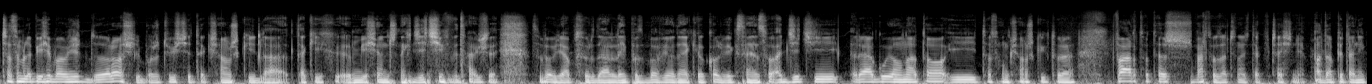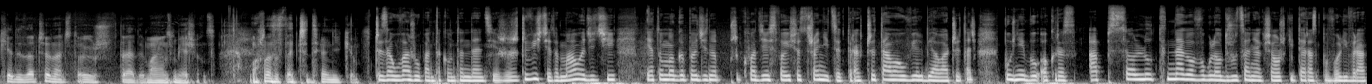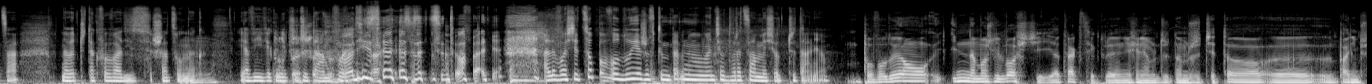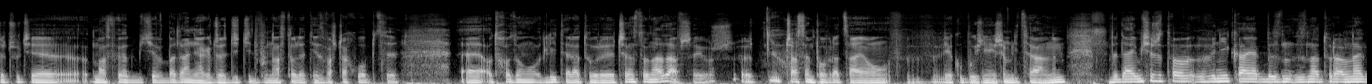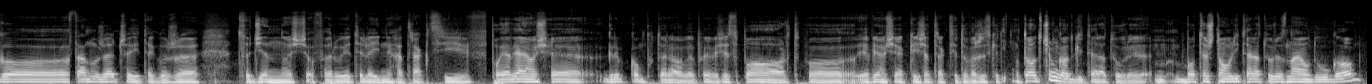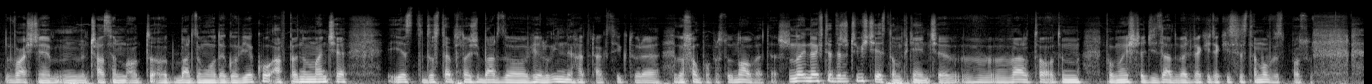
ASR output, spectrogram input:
czasem lepiej się bawią niż dorośli, bo rzeczywiście te książki dla takich miesięcznych dzieci wydają się zupełnie absurdalne i pozbawione jakiegokolwiek sensu, a dzieci reagują na to i to są książki, które warto też, warto zaczynać tak wcześnie. Pada pytanie, kiedy zaczynać, to już wtedy, mając miesiąc. Można zostać czytelnikiem. Czy zauważył pan taką tendencję, że rzeczywiście te małe dzieci ja to mogę powiedzieć na przykładzie swojej siostrzenicy, która czytała, uwielbiała czytać. Później był okres absolutnego w ogóle odrzucania książki, teraz powoli wraca. Nawet czyta Kwowadis szacunek. Mm. Ja w jej wieku to nie przeczytałam Kwowadis zdecydowanie. Ale właśnie co powoduje, że w tym pewnym momencie odwracamy się od czytania? Powodują inne możliwości i atrakcje, które niesie nam, nam życie. To y, pani przeczucie ma swoje odbicie w badaniach, że dzieci dwunastoletnie, zwłaszcza chłopcy, y, odchodzą od literatury często na zawsze już. Y, czasem powracają w wieku późniejszym, licealnym. Wydaje mi się, że to wynika jakby z, z naturalnego stanu rzeczy i tego, że codzienność oferuje tyle innych atrakcji. Pojawiają się gry komputerowe, pojawia się sport, pojawiają się jakieś atrakcje towarzyskie. No to odciąga od literatury bo też tą literaturę znają długo, właśnie czasem od, od bardzo młodego wieku, a w pewnym momencie jest dostępność bardzo wielu innych atrakcji, które no, są po prostu nowe też. No, no i wtedy rzeczywiście jest tąpnięcie. Warto o tym pomyśleć i zadbać w jakiś taki systemowy sposób.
